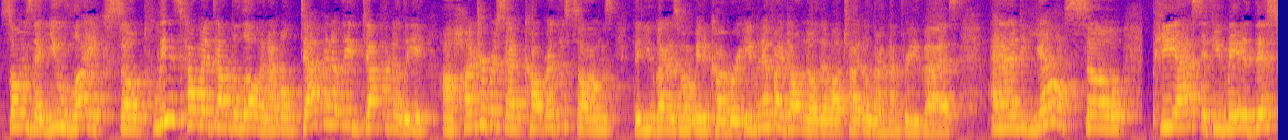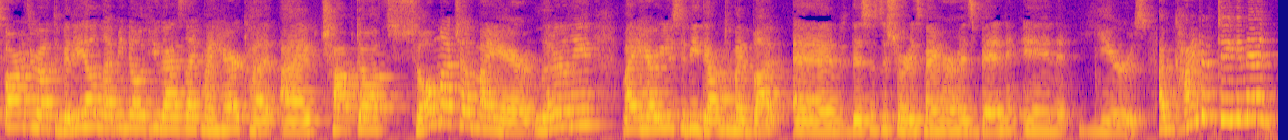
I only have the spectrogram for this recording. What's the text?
songs that you like. So please comment down below and I will definitely, definitely 100% cover the songs that you guys want me to cover. Even if I don't know them, I'll try to learn them for you guys. And yeah, so P.S. If you made it this far throughout the video, let me know if you guys like my haircut. I chopped off so much of my hair. Literally, my hair used to be down to my butt and this is the shortest my hair has been in years. I'm kind of digging it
